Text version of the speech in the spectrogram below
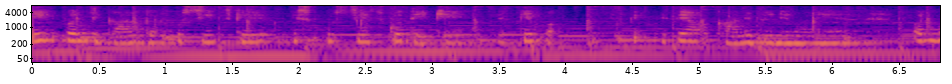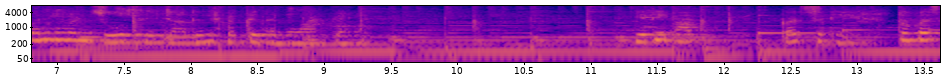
एक पल निकाल कर उस चीज़ के, इस, उस चीज़ को देखें, जिसके इसे आप खाने पीने वाले हैं। और मन ही मन ज़ोर से जादुई शब्द धन्यवाद कहें यदि आप कर सकें तो बस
